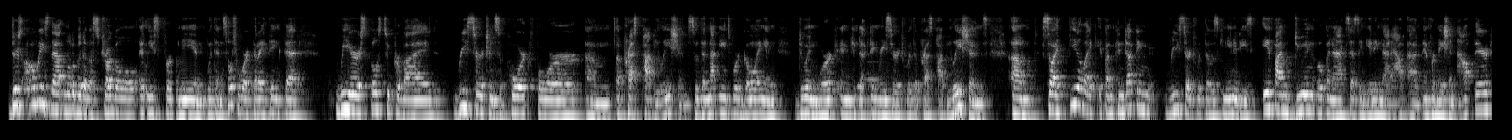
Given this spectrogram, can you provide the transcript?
there's always that little bit of a struggle, at least for me and within social work, that I think that we are supposed to provide research and support for um, oppressed populations. So then that means we're going and doing work and conducting research with oppressed populations. Um, so I feel like if I'm conducting research with those communities, if I'm doing open access and getting that out uh, information out there,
